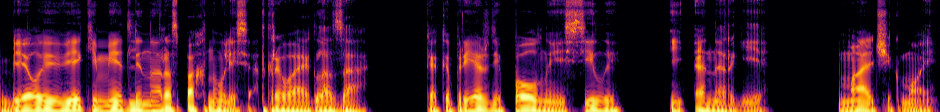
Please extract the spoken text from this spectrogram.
Белые веки медленно распахнулись, открывая глаза, как и прежде, полные силы и энергии. «Мальчик мой!»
